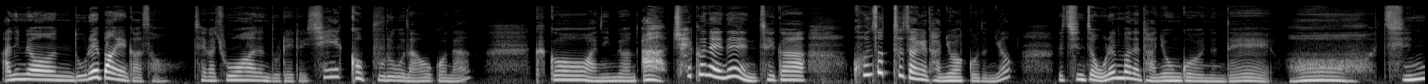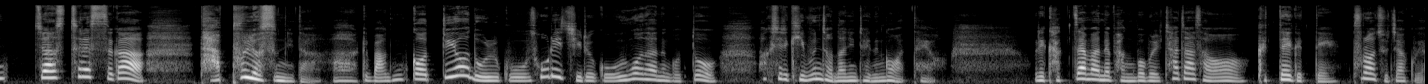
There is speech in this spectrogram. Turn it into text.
아니면 노래방에 가서 제가 좋아하는 노래를 실컷 부르고 나오거나 그거 아니면 아 최근에는 제가 콘서트장에 다녀왔거든요. 근데 진짜 오랜만에 다녀온 거였는데 어 진짜 스트레스가 다 풀렸습니다. 아, 이렇게 마음껏 뛰어놀고 소리 지르고 응원하는 것도 확실히 기분 전환이 되는 것 같아요. 우리 각자만의 방법을 찾아서 그때그때 풀어주자고요.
